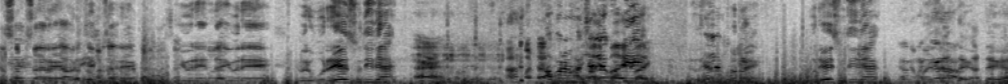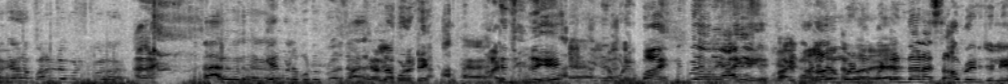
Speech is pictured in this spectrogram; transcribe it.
கசம் சாரு அவர் ஜெயம் சாரு இவர் இந்த இவரு இவர் ஒரே சுதிதான் அப்புறம் நம்ம செல்லக்குட்டி சொல்றேன். ஒரே சுதிதான் நம்ம அந்த அந்த பன்னெண்டு போல நல்லா போட்டுட்டு. அடுத்தது நம்மளுக்கு பாய். மட்டன் தான் நான் சாப்பிடுவேன்னு சொல்லி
